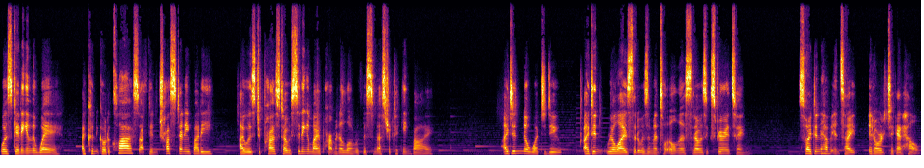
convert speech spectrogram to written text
was getting in the way. I couldn't go to class, I didn't trust anybody. I was depressed. I was sitting in my apartment alone with the semester ticking by. I didn't know what to do. I didn't realize that it was a mental illness that I was experiencing. So I didn't have insight in order to get help.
